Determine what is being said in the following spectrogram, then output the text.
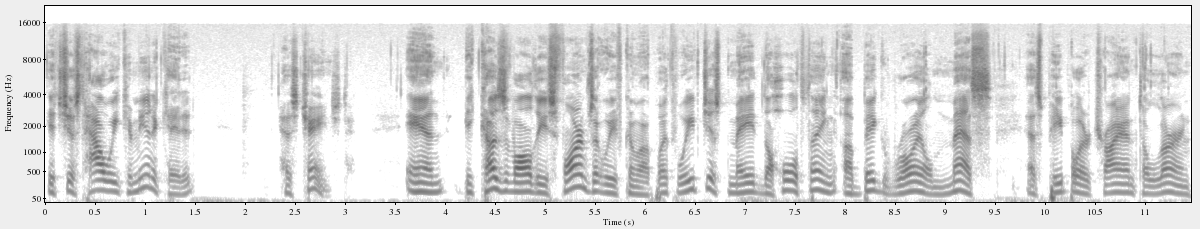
It's just how we communicate it has changed. And because of all these forms that we've come up with, we've just made the whole thing a big royal mess as people are trying to learn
